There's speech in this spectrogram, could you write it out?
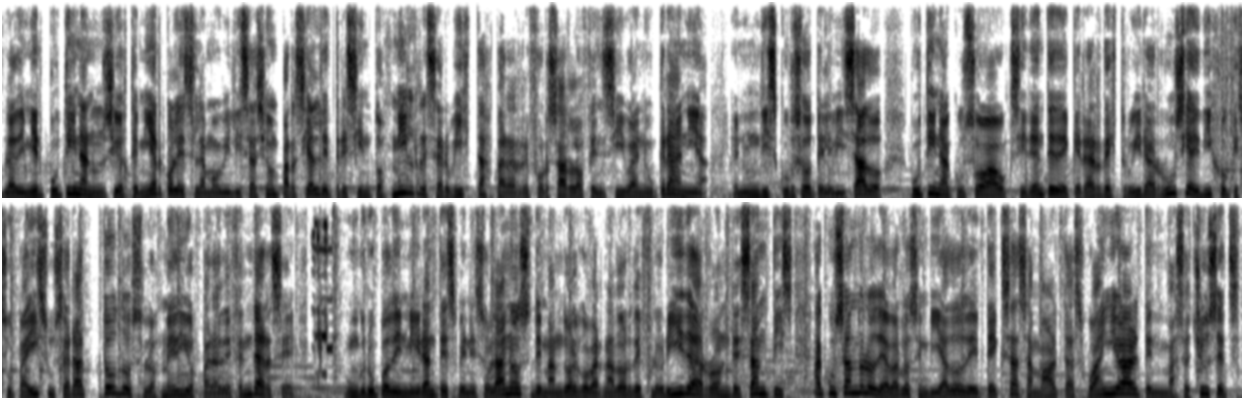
Vladimir Putin anunció este miércoles la movilización parcial de 300.000 reservistas para reforzar la ofensiva en Ucrania. En un discurso televisado, Putin acusó a Occidente de querer destruir a Rusia y dijo que su país usará todos los medios para defenderse. Un grupo de inmigrantes venezolanos demandó al gobernador de Florida, Ron DeSantis, acusándolo de haberlos enviado de Texas a Martha's Vineyard en Massachusetts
